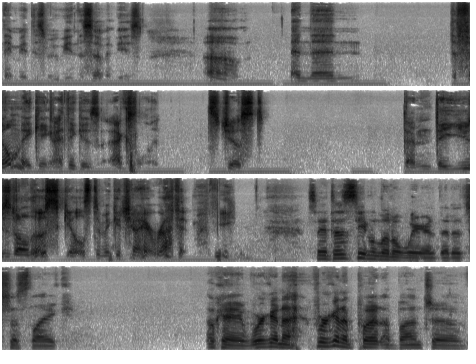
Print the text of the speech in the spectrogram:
they made this movie in the 70s. Um, and then the filmmaking, I think, is excellent. It's just then they used all those skills to make a giant rabbit movie. So it does seem a little weird that it's just like, okay, we're gonna we're gonna put a bunch of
